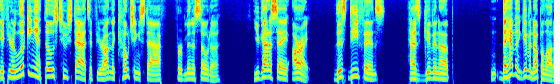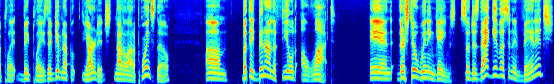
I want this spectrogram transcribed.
if you're looking at those two stats, if you're on the coaching staff for Minnesota, you got to say, all right, this defense has given up. They haven't given up a lot of play, big plays. They've given up yardage, not a lot of points though. Um, but they've been on the field a lot and they're still winning games. So does that give us an advantage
